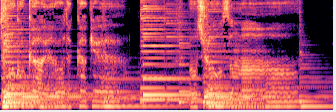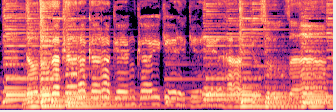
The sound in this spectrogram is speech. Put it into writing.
どこかへお出かけ。お嬢様喉がカラカラ限界ギリギリ吐くん前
